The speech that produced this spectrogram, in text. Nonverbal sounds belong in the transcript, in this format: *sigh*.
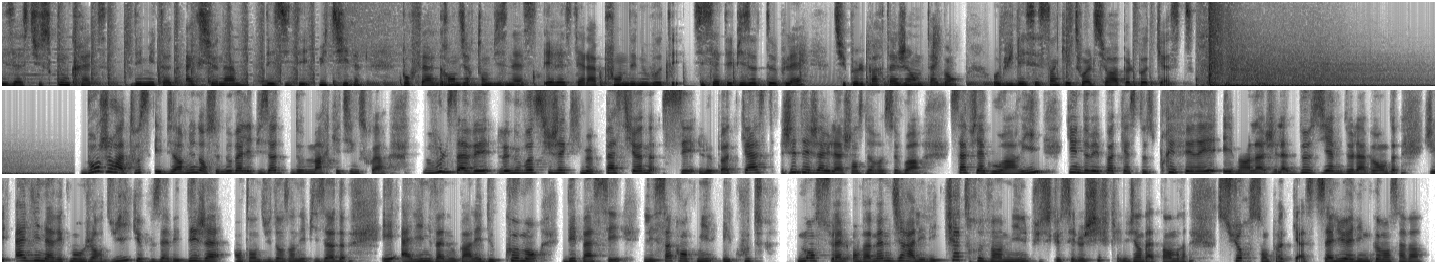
des astuces concrètes, des méthodes actionnables, des idées utiles pour faire grandir ton business et rester à la pointe des nouveautés. Si cet épisode te plaît, tu peux le partager en me taguant ou lui laisser 5 étoiles sur Apple Podcast. Bonjour à tous et bienvenue dans ce nouvel épisode de Marketing Square. Vous le savez, le nouveau sujet qui me passionne, c'est le podcast. J'ai déjà eu la chance de recevoir Safia Gourari, qui est une de mes podcasteuses préférées. Et ben là, j'ai la deuxième de la bande. J'ai Aline avec moi aujourd'hui, que vous avez déjà entendu dans un épisode. Et Aline va nous parler de comment dépasser les 50 000 écoutes mensuelles. On va même dire aller les 80 000, puisque c'est le chiffre qu'elle vient d'atteindre sur son podcast. Salut Aline, comment ça va?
